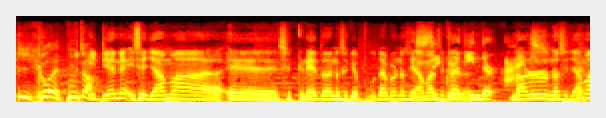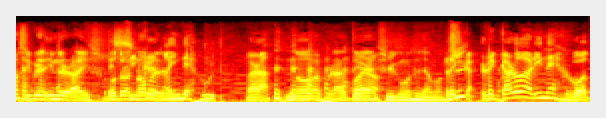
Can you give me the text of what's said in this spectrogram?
¡Hijo de puta! Y tiene, y se llama eh, Secreto de no sé qué puta, pero no se The llama Secret Secreto. in Their No, Eyes. no, no, no se llama Secret in Their Eyes. The Otro Secret nombre. in the Hood, ¿verdad? No, espera, te voy a Bueno. decir cómo se llama. Rica- Ricardo Darín es God.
